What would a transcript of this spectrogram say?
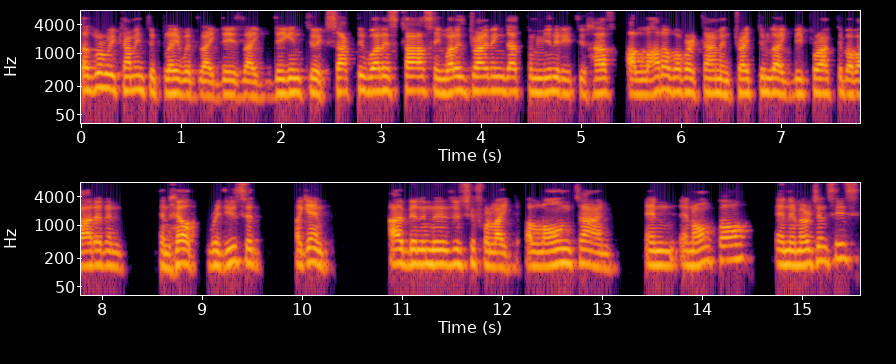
that's where we come into play with like this, like dig into exactly what is causing, what is driving that community to have a lot of overtime and try to like be proactive about it and and help reduce it. Again, I've been in the industry for like a long time and and on call and emergencies,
